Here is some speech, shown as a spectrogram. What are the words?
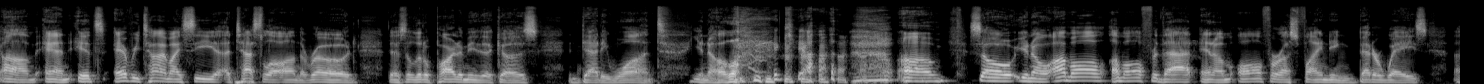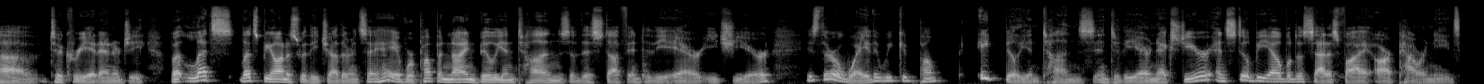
um, and it's every time I see a Tesla on the road, there's a little part of me that goes, "Daddy want," you know. yeah. um, so you know, I'm all I'm all for that, and I'm all for us finding better ways uh, to create energy. But let's let's be honest with each other and say, hey, if we're pumping 9 billion tons of this stuff into the air each year. Is there a way that we could pump 8 billion tons into the air next year and still be able to satisfy our power needs?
